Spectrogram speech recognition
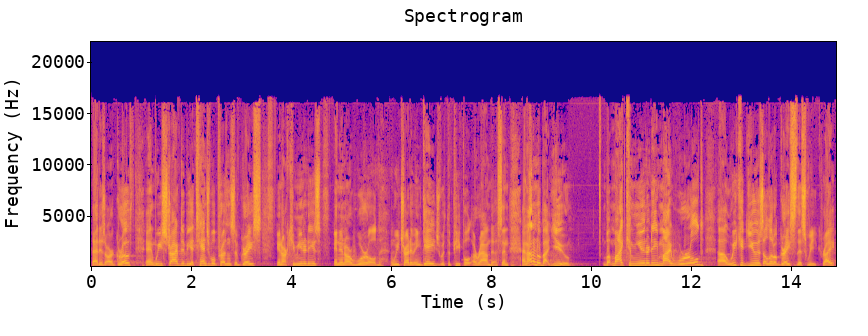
That is our growth. And we strive to be a tangible presence of grace in our communities and in our world. And we try to engage with the people around us. And, and I don't know about you, but my community, my world, uh, we could use a little grace this week, right?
